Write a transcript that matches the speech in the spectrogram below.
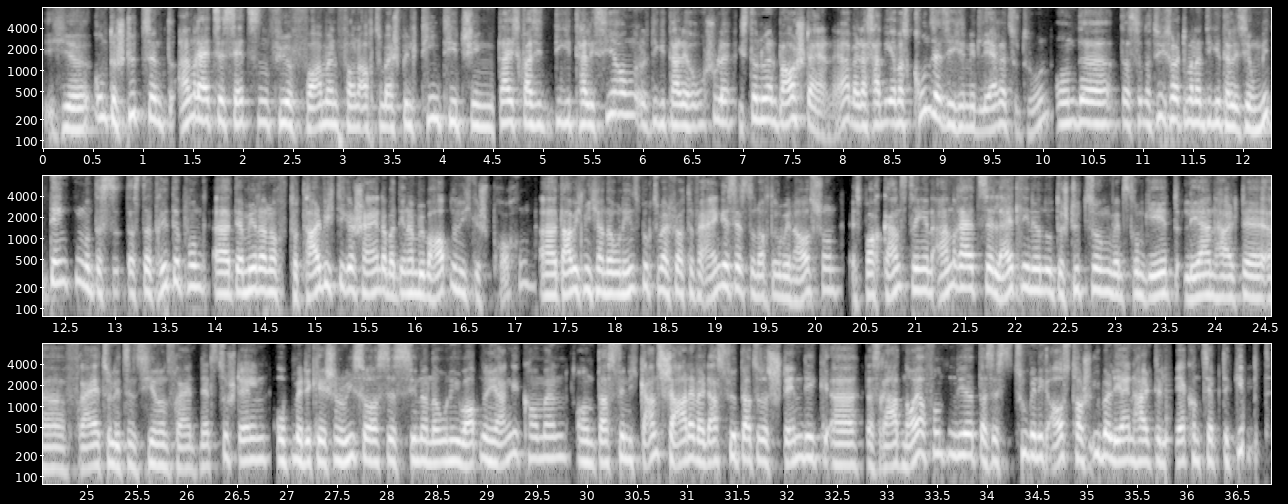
hier unterstützend Anreize setzen für Formen von auch zum Beispiel Teamteaching. Da ist quasi Digitalisierung oder digitale Hochschule ist da nur ein Baustein, ja, weil das hat eher was Grundsätzliches mit Lehre zu tun. Und äh, das natürlich sollte man an Digitalisierung mitdenken. Und das, das ist der dritte Punkt, äh, der mir dann noch total wichtig erscheint, aber den haben wir überhaupt noch nicht gesprochen. Äh, da habe ich mich an der Uni Innsbruck zum Beispiel auch dafür eingesetzt und auch darüber hinaus schon. Es braucht ganz dringend Anreize, Leitlinien und Unterstützung, wenn es darum geht, Lehrinhalte äh, frei zu lizenzieren und frei ins Netz zu stellen. Open Education Resources sind an der Uni überhaupt noch nicht angekommen. Und das finde ich ganz schade, weil das führt dazu, dass ständig äh, das Rad neu erfunden wird, dass es zu wenig Austausch über Lehrinhalte, Lehrkonzepte gibt,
